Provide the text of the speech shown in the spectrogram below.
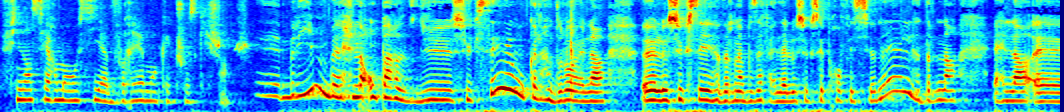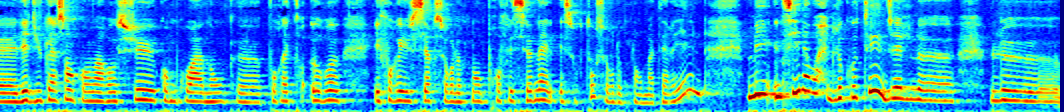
financièrement aussi, il y a vraiment quelque chose qui change. Mrim, on parle du succès ou euh, le succès, le succès professionnel, euh, l'éducation qu'on a reçue, comme quoi donc euh, pour être heureux, il faut réussir sur le plan professionnel et surtout sur le plan matériel. Mais le côté le,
